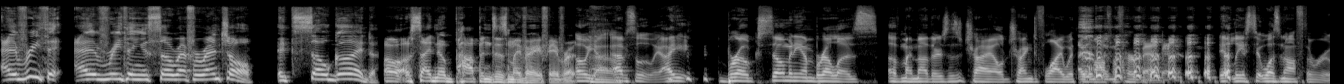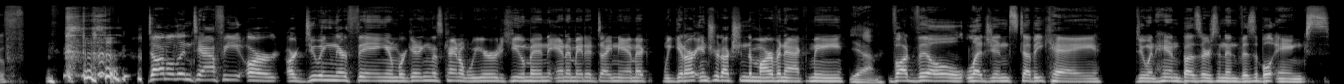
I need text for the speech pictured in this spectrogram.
Everything, everything is so referential. It's so good. Oh, a side note, Poppins is my very favorite. Oh yeah, Oh. absolutely. I broke so many umbrellas of my mother's as a child trying to fly with them off of her bed. At least it wasn't off the roof. Donald and Daffy are are doing their thing, and we're getting this kind of weird human animated dynamic. We get our introduction to Marvin Acme, yeah vaudeville legend Stubby Kaye, doing hand buzzers and invisible inks,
